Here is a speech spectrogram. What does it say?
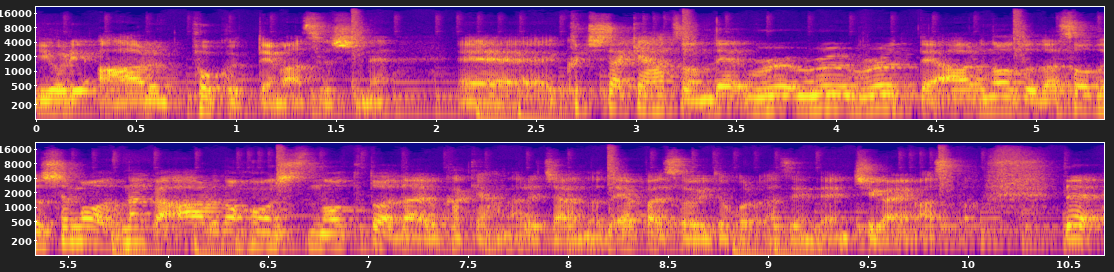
より R っぽくってますしね。えー、口先発音で「ルルル」って R の音出そうとしてもなんか R の本質の音とはだいぶかけ離れちゃうのでやっぱりそういうところが全然違いますと。で、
